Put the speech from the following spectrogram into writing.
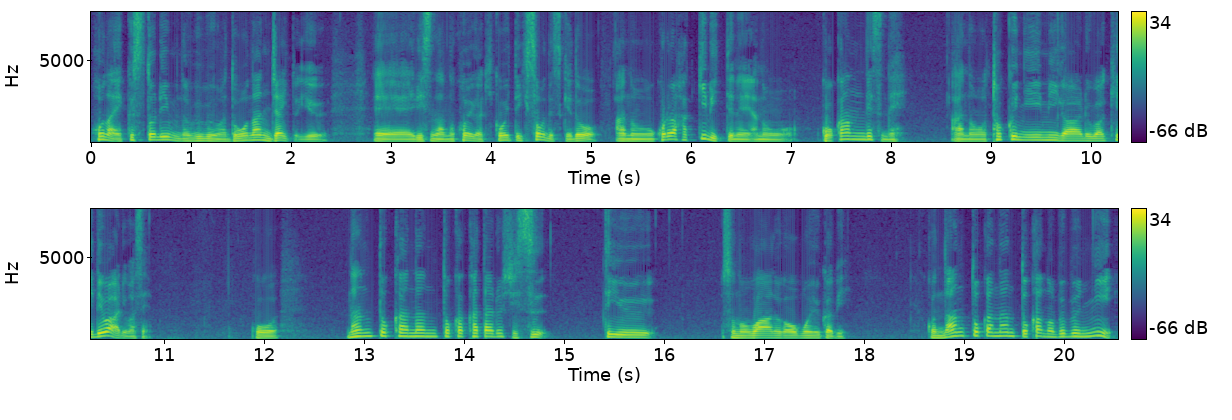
ほな、エクストリームの部分はどうなんじゃいという、えー、リスナーの声が聞こえてきそうですけど、あの、これははっきり言ってね、あの、五感ですね。あの、特に意味があるわけではありません。こう、なんとかなんとかカタルシスっていう、そのワードが思い浮かび、このなんとかなんとかの部分に、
